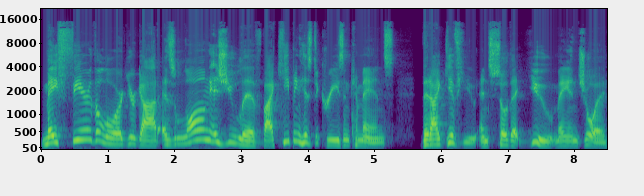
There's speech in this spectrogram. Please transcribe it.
may fear the Lord your God as long as you live by keeping his decrees and commands that I give you, and so that you may enjoy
